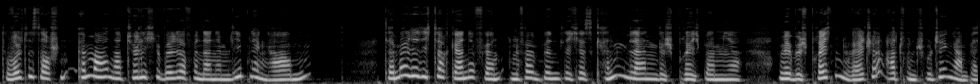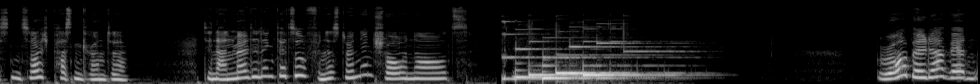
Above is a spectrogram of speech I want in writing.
Du wolltest auch schon immer natürliche Bilder von deinem Liebling haben? Dann melde dich doch gerne für ein unverbindliches Kennenlerngespräch bei mir und wir besprechen, welche Art von Shooting am besten zu euch passen könnte. Den Anmeldelink dazu findest du in den Show Notes. RAW-Bilder werden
